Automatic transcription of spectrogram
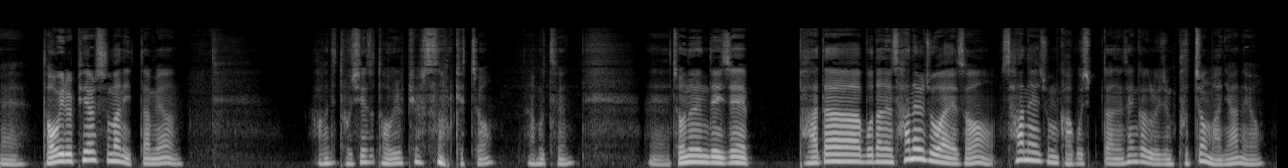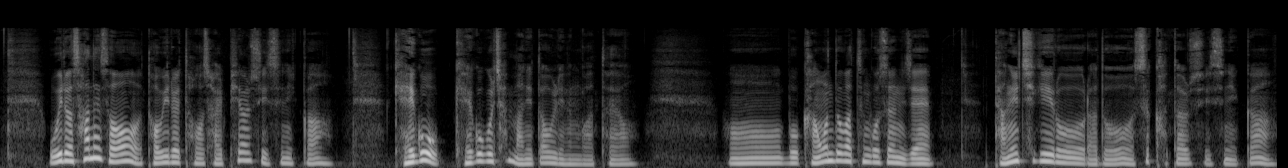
예, 더위를 피할 수만 있다면, 아, 근데 도시에서 더위를 피할 수는 없겠죠. 아무튼. 예, 저는 근데 이제 바다보다는 산을 좋아해서 산에 좀 가고 싶다는 생각을 요즘 부쩍 많이 하네요. 오히려 산에서 더위를 더 잘 피할 수 있으니까 계곡, 계곡을 참 많이 떠올리는 것 같아요. 어, 뭐 강원도 같은 곳은 이제 당일치기로라도 쓱 갔다 올 수 있으니까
